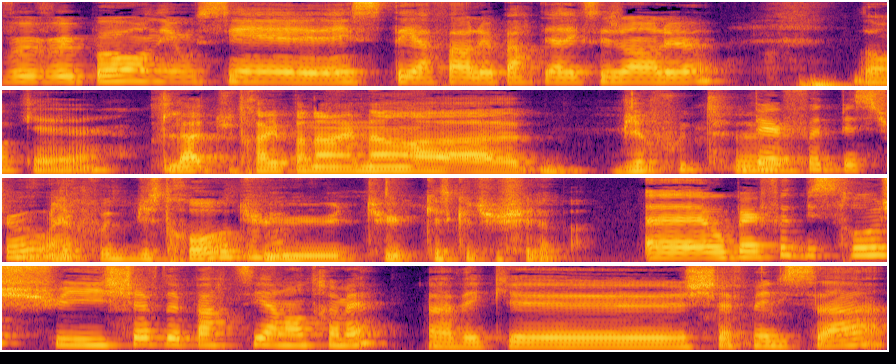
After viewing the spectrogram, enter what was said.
veut veut pas, on est aussi in- incité à faire le party avec ces gens-là. Donc euh, Là, tu travailles pendant un an à Beerfoot. euh, Barefoot Bistro. ouais. Beerfoot Bistro. Tu, Mm-hmm. tu, qu'est-ce que tu fais là-bas? Euh, au Barefoot Bistro, je suis chef de partie à l'entremet avec euh, chef Melissa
